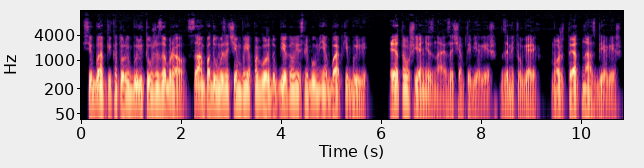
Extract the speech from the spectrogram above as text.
Все бабки, которые были, ты уже забрал. Сам подумай, зачем бы я по городу бегал, если бы у меня бабки были». «Это уж я не знаю, зачем ты бегаешь», — заметил Гарик. Может, ты от нас бегаешь.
